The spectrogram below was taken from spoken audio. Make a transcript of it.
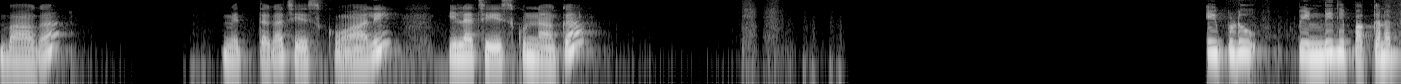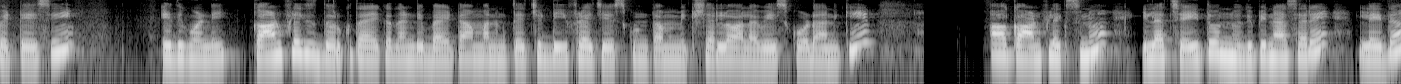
బాగా మెత్తగా చేసుకోవాలి. ఇలా చేసుకున్నాక ఇప్పుడు పిండిని పక్కన పెట్టేసి ఇదిగోండి కాన్ఫ్లెక్స్ దొరుకుతాయి కదండి బయట. మనం తెచ్చి డీప్ ఫ్రై చేసుకుంటాం మిక్చర్లో అలా వేసుకోవడానికి. ఆ కాన్ఫ్లెక్స్ను ఇలా చేయితో నుదిపినా సరే లేదా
